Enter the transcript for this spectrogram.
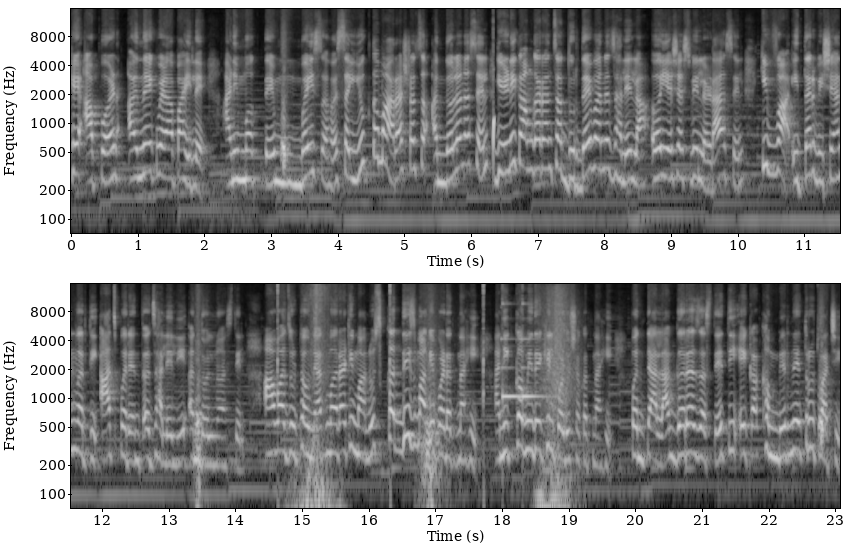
हे आपण अनेक वेळा पाहिले आणि मग ते मुंबईसह संयुक्त महाराष्ट्राचं आंदोलन असेल गिरणी कामगारांचा दुर्दैवानं झालेला अयशस्वी लढा असेल किंवा इतर विषयांवरती आजपर्यंत झालेली आंदोलनं असतील. आवाज उठवण्यात मराठी माणूस कधीच मागे पडत नाही आणि कमी देखील पडू शकत नाही. पण त्याला गरज असते ती एका खंबीर नेतृत्वाची.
